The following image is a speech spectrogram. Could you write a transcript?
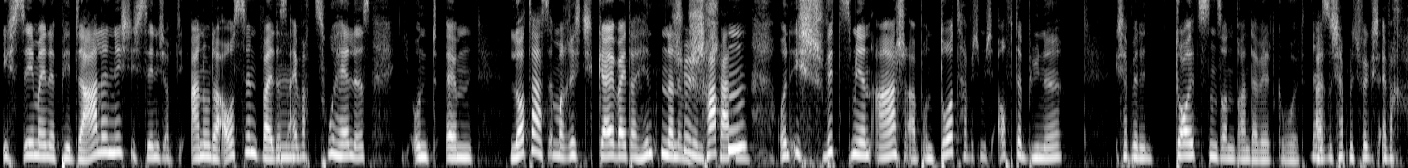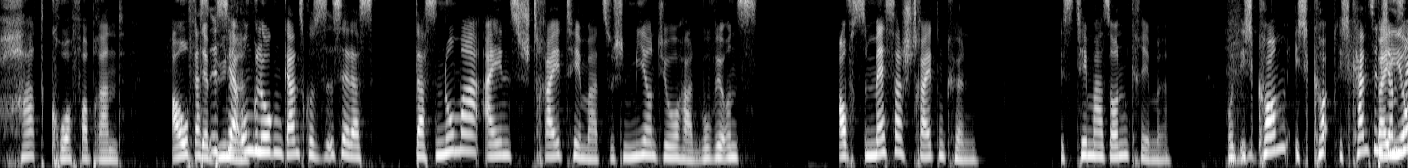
ich sehe meine Pedale nicht, ich sehe nicht, ob die an oder aus sind, Mhm. weil das einfach zu hell ist und ähm, Lotta ist immer richtig geil weiter hinten dann Schön im Schatten, Schatten. und ich schwitze mir einen Arsch ab und dort habe ich mich auf der Bühne, ich habe mir den dollsten Sonnenbrand der Welt geholt. Also ich habe mich wirklich einfach hardcore verbrannt auf Das der ist Bühne. ja ungelogen, ganz kurz, das ist ja das, das Nummer eins Streitthema zwischen mir und Johann, wo wir uns aufs Messer streiten können, ist Thema Sonnencreme. Und ich komme, ich, komm, ich kann es Bei nicht anders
